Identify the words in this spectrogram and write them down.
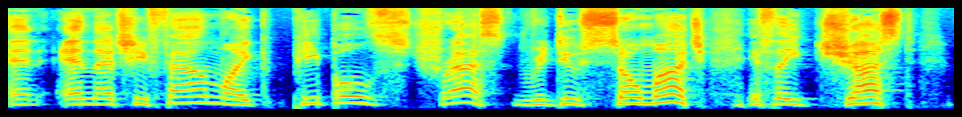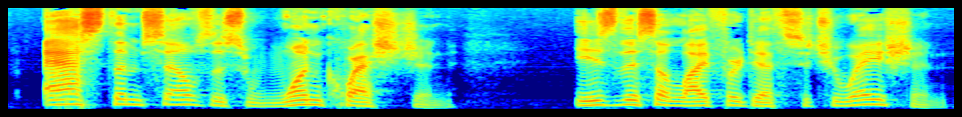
and and that she found like people's stress reduced so much if they just asked themselves this one question: Is this a life or death situation?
